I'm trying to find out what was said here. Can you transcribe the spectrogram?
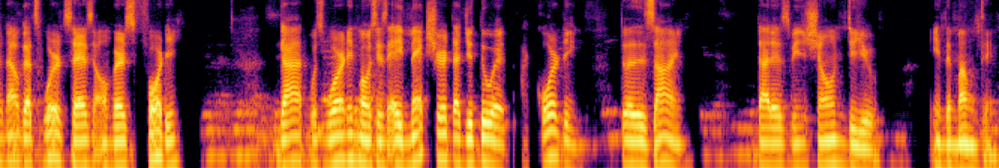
So now God's word says on verse 40, God was warning Moses, hey, make sure that you do it according to the design that has been shown to you in the mountain.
